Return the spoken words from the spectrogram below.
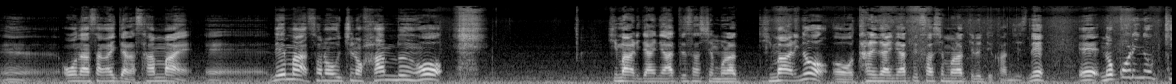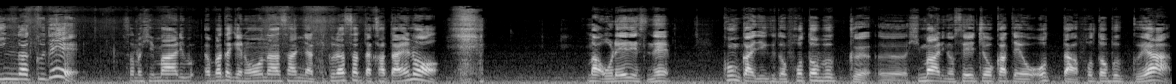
えーオーナーさんがいたら3万円、えーでまあそのうちの半分を、ひまわり代に当てさせてもらっ、ひまわりの種代に当てさせてもらってるっていう感じですね。えー残りの金額で、そのひまわり畑のオーナーさんになってくださった方への、まあお礼ですね。今回でいくとフォトブック、ひまわりの成長過程を追ったフォトブックや、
